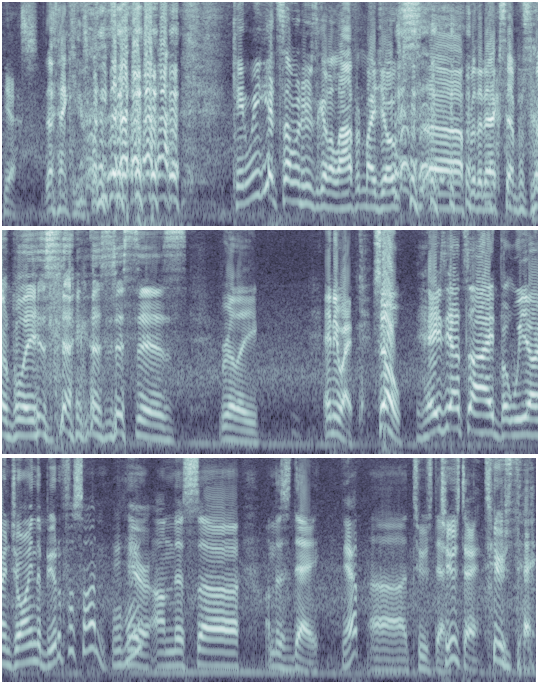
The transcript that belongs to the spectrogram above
Yes. Thank you. Can we get someone who's going to laugh at my jokes uh, for the next episode, please? Because this is really. Anyway, so hazy outside, but we are enjoying the beautiful sun here on this uh, on this day, Yep. uh, Tuesday. Tuesday. Tuesday.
